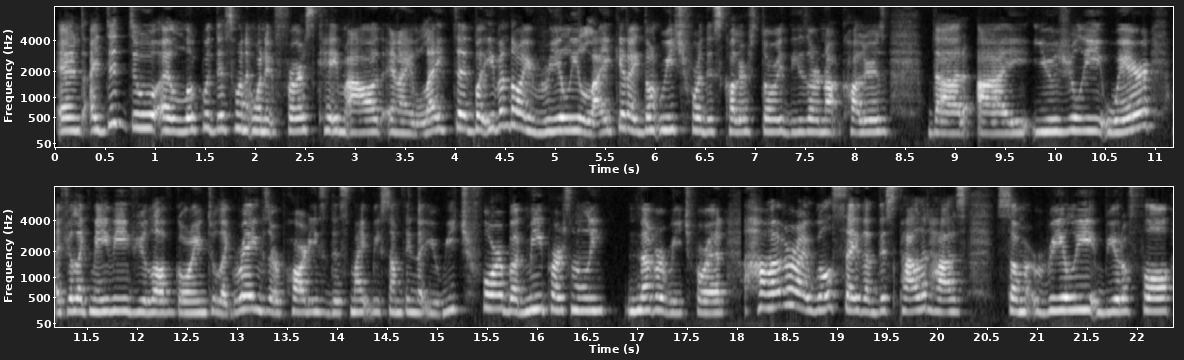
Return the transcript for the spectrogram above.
And I did do a look with this one when it first came out and I liked it. But even though I really like it, I don't reach for this color story. These are not colors that I usually wear. I feel like maybe if you love going to like raves or parties, this might be something that you reach for, but me personally, never reach for it. However, I will say that this palette has some really beautiful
